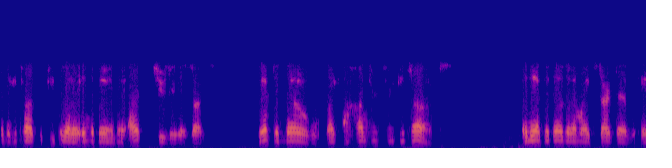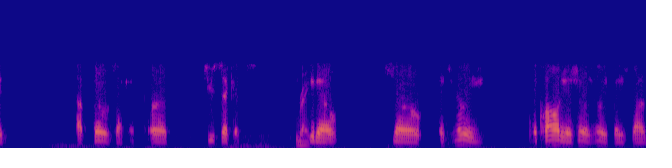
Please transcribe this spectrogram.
and the guitar the people that are in the band that aren't choosing those songs. They have to know like a hundred freaking songs. And they have to know that I might start them in a millisecond or two seconds. Right. You know? So it's really the quality of the show is really based on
